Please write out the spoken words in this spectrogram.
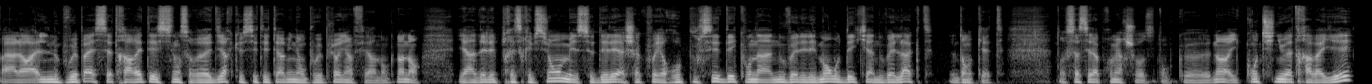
Alors, elle ne pouvait pas s'être arrêtée, sinon ça voudrait dire que c'était terminé, on ne pouvait plus rien faire. Donc, non, non, il y a un délai de prescription, mais ce délai à chaque fois est repoussé dès qu'on a un nouvel élément ou dès qu'il y a un nouvel acte d'enquête. Donc, ça, c'est la première chose. Donc, euh, non, il continue à travailler.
